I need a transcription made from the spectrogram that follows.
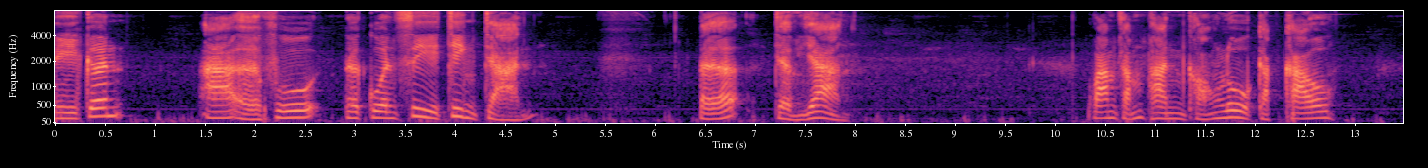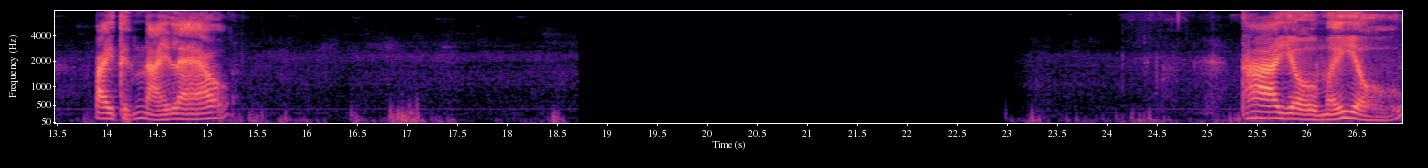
นีเกิลอาเออฟูเตะกวนซี่จิ้งจาน เต๋อเจิงย่าง ความสัมพันธ์ของลูกกับเขา ไปถึงไหนแล้ว 他有没有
